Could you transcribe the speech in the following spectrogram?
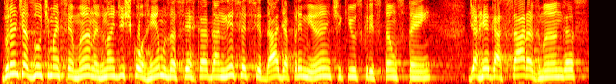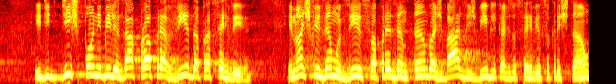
Durante as últimas semanas, nós discorremos acerca da necessidade apremiante que os cristãos têm de arregaçar as mangas e de disponibilizar a própria vida para servir. E nós fizemos isso apresentando as bases bíblicas do serviço cristão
